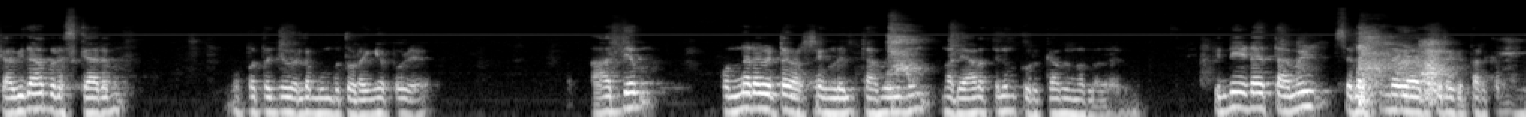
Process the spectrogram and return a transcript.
കവിതാ പുരസ്കാരം മുപ്പത്തഞ്ച് കൊല്ലം മുമ്പ് തുടങ്ങിയപ്പോൾ ആദ്യം ഒന്നിടവിട്ട വർഷങ്ങളിൽ തമിഴിനും മലയാളത്തിനും കൊടുക്കാമെന്നുള്ളതായിരുന്നു. പിന്നീട് തമിഴ് സെലക്ഷന്റെ കാര്യത്തിലൊക്കെ തർക്കം വന്നു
